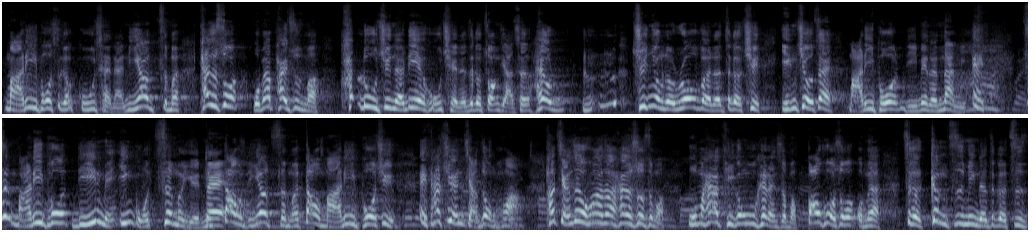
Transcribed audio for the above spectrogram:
马利波是个孤城啊，你要怎么？他就说我们要派出什么陆军的猎狐犬的这个装甲车，还有军用的 Rover 的这个去营救在马利波里面的难民。哎。这马利坡离你们英国这么远，你到底要怎么到马利坡去？哎，他居然讲这种话。他讲这个话的时候，他又说什么？我们还要提供乌克兰什么？包括说我们的这个更致命的这个自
